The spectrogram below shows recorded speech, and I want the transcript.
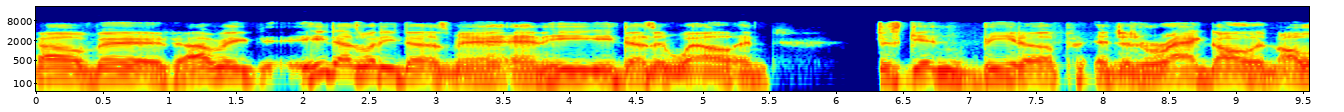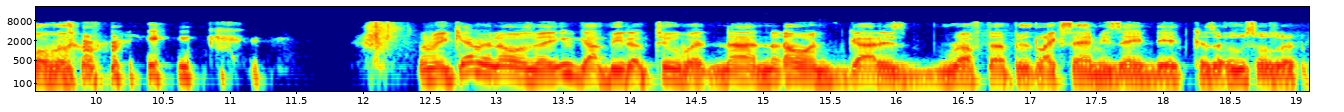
oh man. I mean, he does what he does, man, and he, he does it well and just getting beat up and just ragdolling all over the ring. I mean, Kevin Owens, man, he got beat up too, but not no one got as roughed up as like Sami Zayn did because the Usos were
